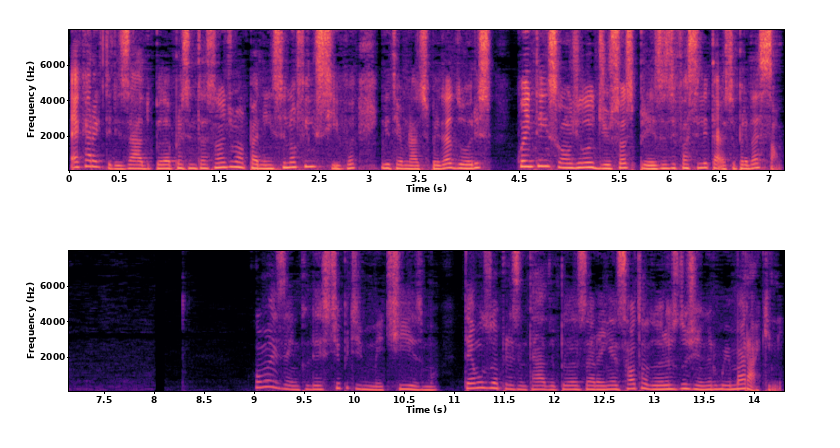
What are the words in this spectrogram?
é caracterizado pela apresentação de uma aparência inofensiva em determinados predadores, com a intenção de iludir suas presas e facilitar sua predação. Como exemplo desse tipo de mimetismo, temos o apresentado pelas aranhas saltadoras do gênero Mirmaracne,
